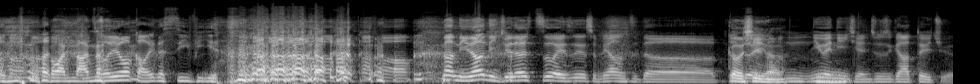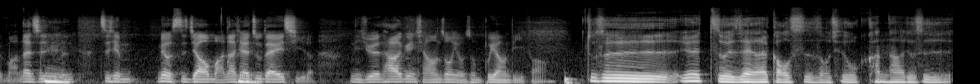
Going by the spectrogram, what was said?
暖男啊！我又要搞一个 CP，那你呢？你觉得紫伟是个什么样子的个性呢嗯，因为你以前就是跟他对决嘛，但是你们之前没有私交嘛，那现在住在一起了，你觉得他跟想象中有什么不一样的地方？就是因为紫伟之前在高四的时候，其实我看他就是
